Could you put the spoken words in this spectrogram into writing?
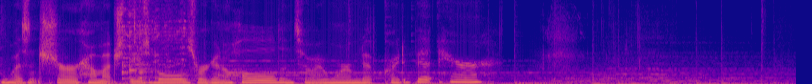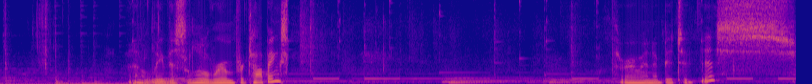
I wasn't sure how much these bowls were going to hold, and so I warmed up quite a bit here. Leave us a little room for toppings. throw in a bit of this,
